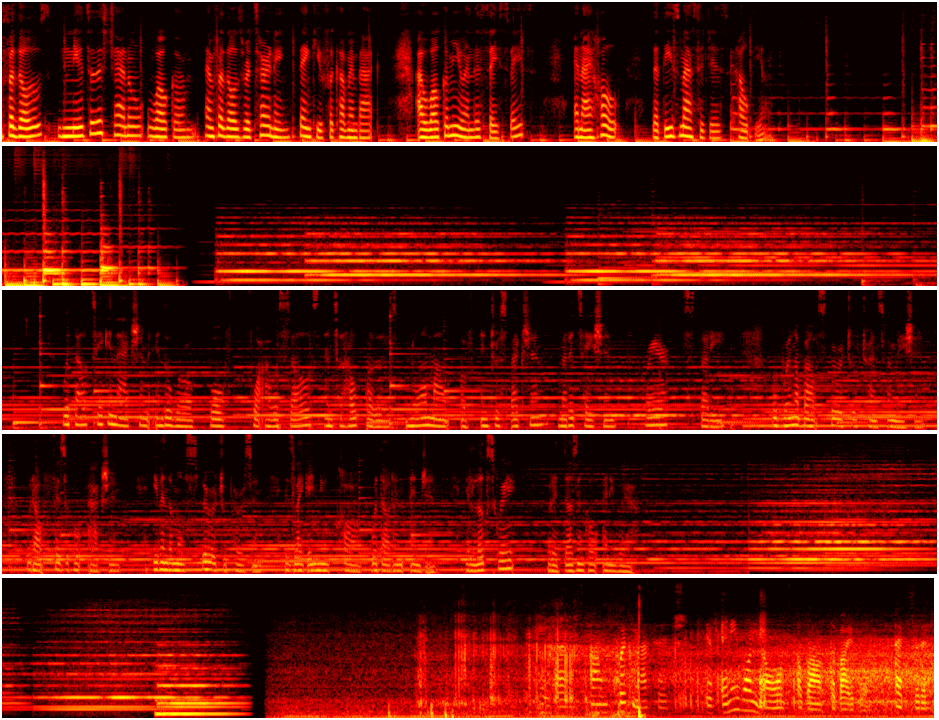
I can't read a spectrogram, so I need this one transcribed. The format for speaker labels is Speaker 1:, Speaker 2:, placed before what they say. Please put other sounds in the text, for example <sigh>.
Speaker 1: For those new to this channel, welcome. And for those returning, thank you for coming back. I welcome you in this safe space, and I hope that these messages help you. Action in the world, both for ourselves and to help others, no amount of introspection, meditation, prayer, study will bring about spiritual transformation. Without physical action, even the most spiritual person is like a new car without an engine. It looks great, but it doesn't go anywhere. About the Bible, Exodus,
